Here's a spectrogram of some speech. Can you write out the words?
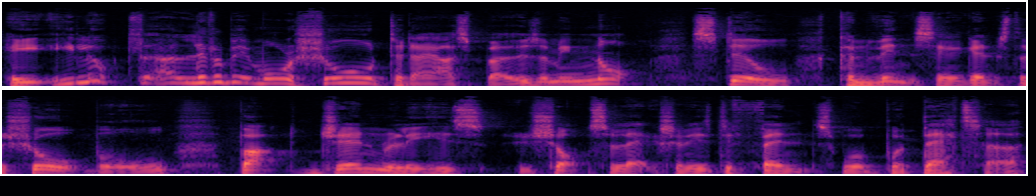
He, he looked a little bit more assured today, I suppose. I mean, not still convincing against the short ball, but generally his shot selection, his defence were, were better.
